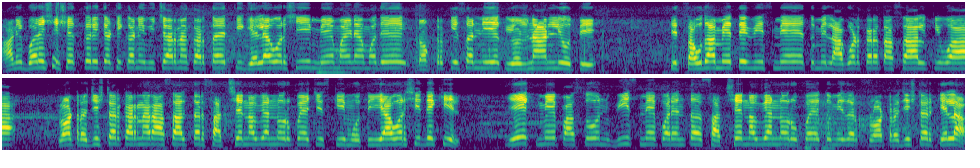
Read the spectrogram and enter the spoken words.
आणि बरेचसे शेतकरी त्या ठिकाणी विचारणा करतायत की गेल्या वर्षी मे महिन्यामध्ये डॉक्टर किसननी एक योजना आणली होती की चौदा मे ते वीस मे तुम्ही लागवड करत असाल किंवा प्लॉट रजिस्टर करणारा असाल तर सातशे नव्याण्णव रुपयाची स्कीम होती. यावर्षी देखील एक मेपासून वीस मेपर्यंत सातशे नव्याण्णव रुपये तुम्ही जर प्लॉट रजिस्टर केला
